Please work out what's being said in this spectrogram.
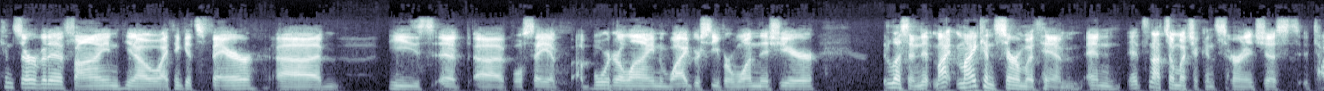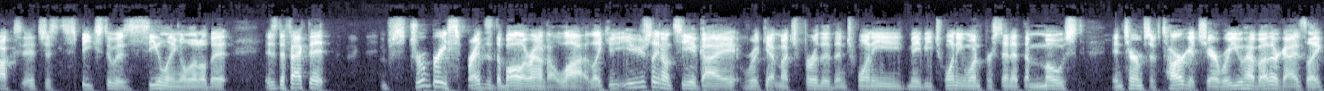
conservative, fine. You know, I think it's fair. Um, He's, a, uh, we'll say, a, a, borderline wide receiver one this year. Listen, my my concern with him, and it's not so much a concern. It's just it talks. It just speaks to his ceiling a little bit. Is the fact that Drew Brees spreads the ball around a lot. Like you, you usually don't see a guy get much further than 20, maybe 21% at the most in terms of target share. Where you have other guys like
